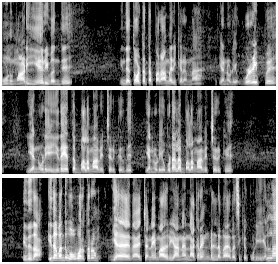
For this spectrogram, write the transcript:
மூணு மாடி ஏறி வந்து இந்த தோட்டத்தை பராமரிக்கிறேன்னா என்னுடைய உழைப்பு என்னுடைய இதயத்தை பலமாக வச்சுருக்குது என்னுடைய உடலை பலமாக வச்சுருக்கு. இதுதான். இதை வந்து ஒவ்வொருத்தரும் சென்னை மாதிரியான நகரங்களில் வ வசிக்கக்கூடிய எல்லா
